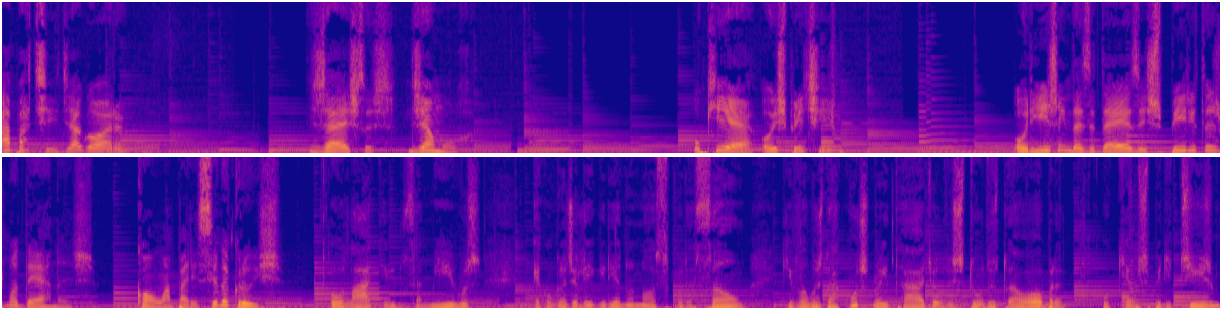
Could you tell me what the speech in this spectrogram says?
a partir de agora. Gestos de amor. O que é o Espiritismo? Origem das ideias espíritas modernas, com Aparecida Cruz. Olá, queridos amigos. É com grande alegria no nosso coração que vamos dar continuidade aos estudos da obra O que é o Espiritismo,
